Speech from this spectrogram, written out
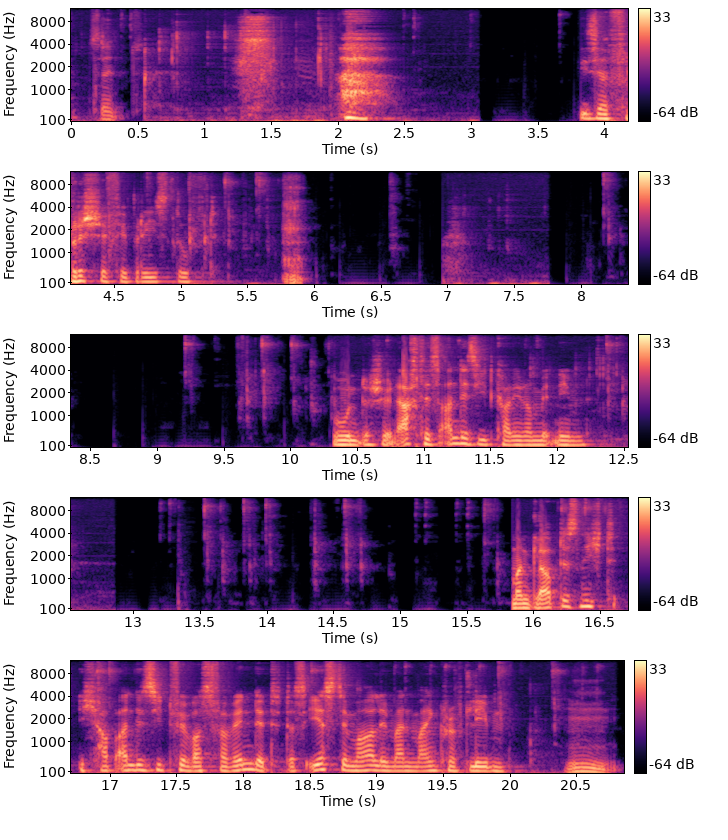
Dezent. Ah, dieser frische Febris-Duft. Wunderschön. Ach, das Andesit kann ich noch mitnehmen. Man glaubt es nicht, ich habe Andesit für was verwendet. Das erste Mal in meinem Minecraft-Leben, Hm.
